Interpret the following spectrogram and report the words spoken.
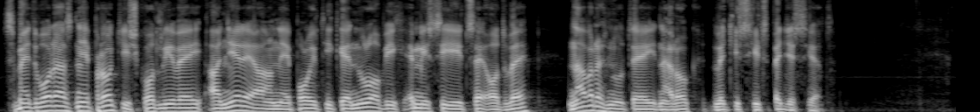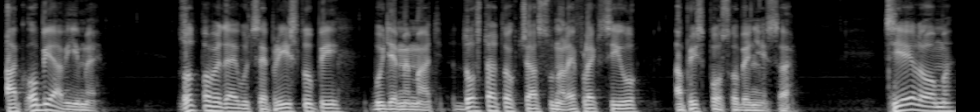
Sme dôrazne proti škodlivej a nereálnej politike nulových emisí CO2 navrhnutej na rok 2050. Ak objavíme zodpovedajúce prístupy, budeme mať dostatok času na reflexiu a prispôsobenie sa. Cieľom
